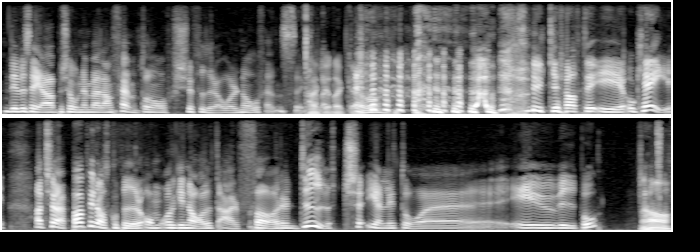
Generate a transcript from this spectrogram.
det vill säga personer mellan 15 och 24 år, no offense, Tackar, tackar. tycker att det är okej att köpa piratkopior om originalet är för dyrt enligt då eh, EU-IPO. Ja,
